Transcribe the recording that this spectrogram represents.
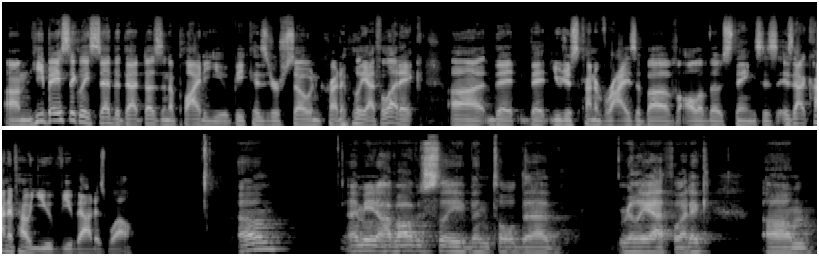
Um, he basically said that that doesn't apply to you because you're so incredibly athletic uh, that that you just kind of rise above all of those things. Is is that kind of how you view that as well? Um, I mean, I've obviously been told that I'm really athletic. Um,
